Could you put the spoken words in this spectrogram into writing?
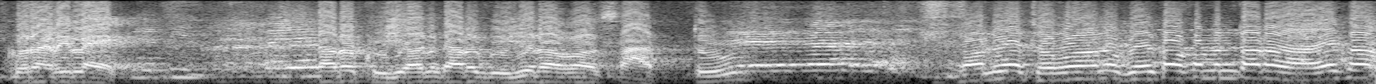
Kurang rileks. Karo guyon, karo guyon apa satu. Kalau ya Jawa anu gue kok komentar ae kok.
